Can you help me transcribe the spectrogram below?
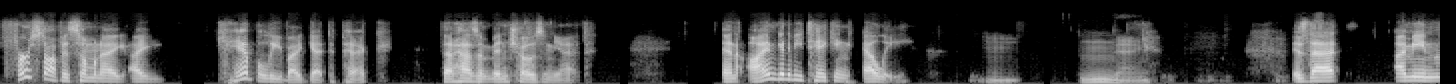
First off is someone I, I can't believe I get to pick that hasn't been chosen yet. And I'm going to be taking Ellie. Mm, Mm. dang. Is that, I mean,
